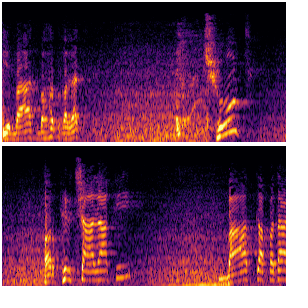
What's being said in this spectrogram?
یہ بات بہت غلط ہے۔ جھوٹ اور پھر چالاکی بات کا پتہ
